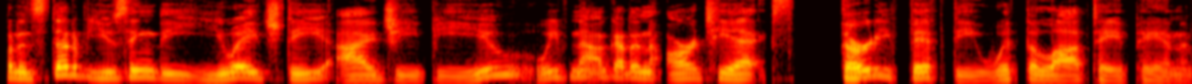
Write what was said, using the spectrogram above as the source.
But instead of using the UHD iGPU, we've now got an RTX 3050 with the Latte Panda.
